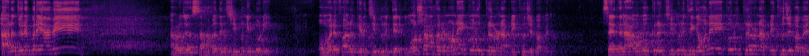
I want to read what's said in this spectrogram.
আরও জোরে পড়ি আমিন। আমরা যখন সাহাবাদের জীবনী পড়ি, ওমরে ফারুকের জীবনীতে এরকম অসাধারণ অনেক অনুপ্রেরণা আপনি খুঁজে পাবেন। সাইয়েদনা আবু বকরের জীবনী থেকে অনেক অনুপ্রেরণা আপনি খুঁজে পাবেন।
